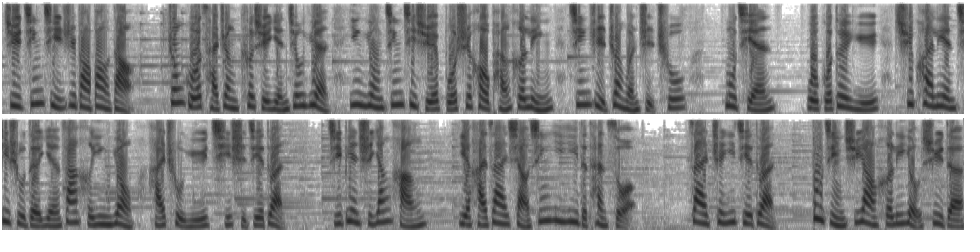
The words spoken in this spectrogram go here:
据经济日报报道，中国财政科学研究院应用经济学博士后盘和林今日撰文指出。目前，我国对于区块链技术的研发和应用还处于起始阶段，即便是央行，也还在小心翼翼的探索。在这一阶段，不仅需要合理有序的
